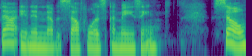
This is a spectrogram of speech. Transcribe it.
that in and of itself was amazing. So,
